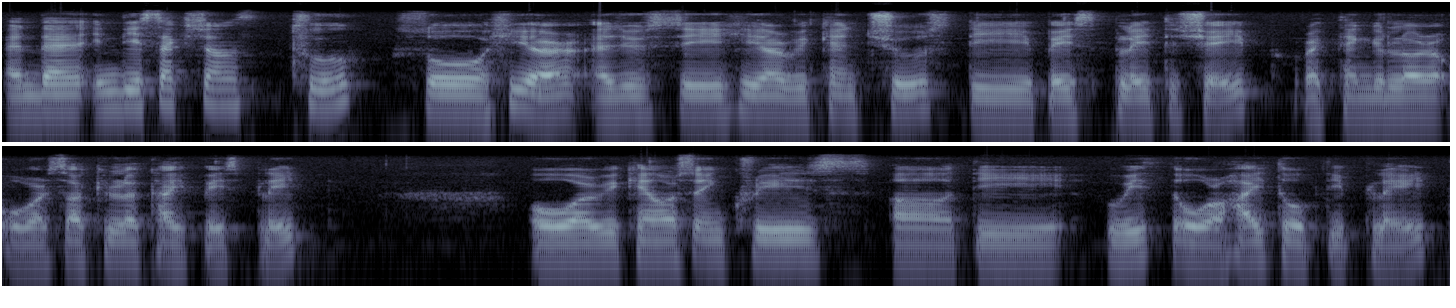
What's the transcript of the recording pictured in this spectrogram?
And then in the sections 2 so here as you see here we can choose the base plate shape rectangular or circular type base plate. Or we can also increase uh, the width or height of the plate.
